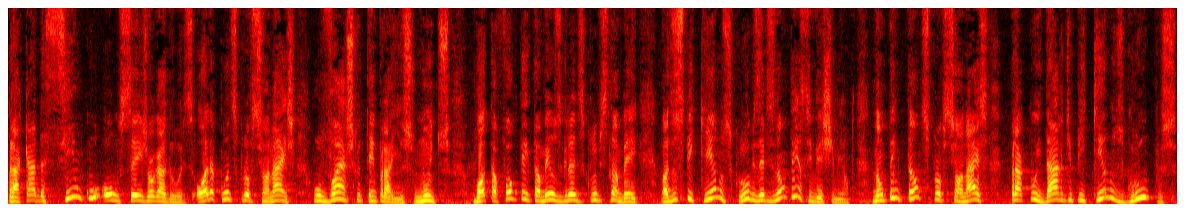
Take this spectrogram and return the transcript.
para cada cinco ou seis jogadores. Olha quantos profissionais o Vasco tem para isso, muitos. Botafogo tem também, os grandes clubes também. Mas os pequenos clubes, eles não têm esse investimento. Não tem tantos profissionais para cuidar de pequenos grupos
